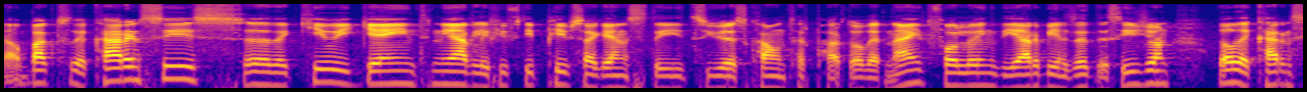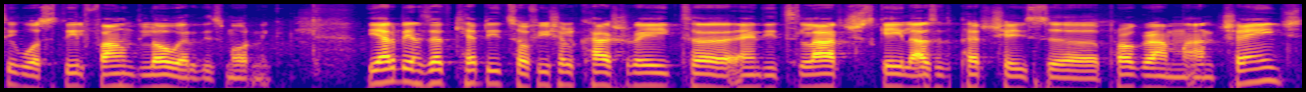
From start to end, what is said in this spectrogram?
Now back to the currencies, uh, the Kiwi gained nearly 50 pips against its US counterpart overnight following the RBNZ decision, though the currency was still found lower this morning. The RBNZ kept its official cash rate uh, and its large-scale asset purchase uh, program unchanged,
